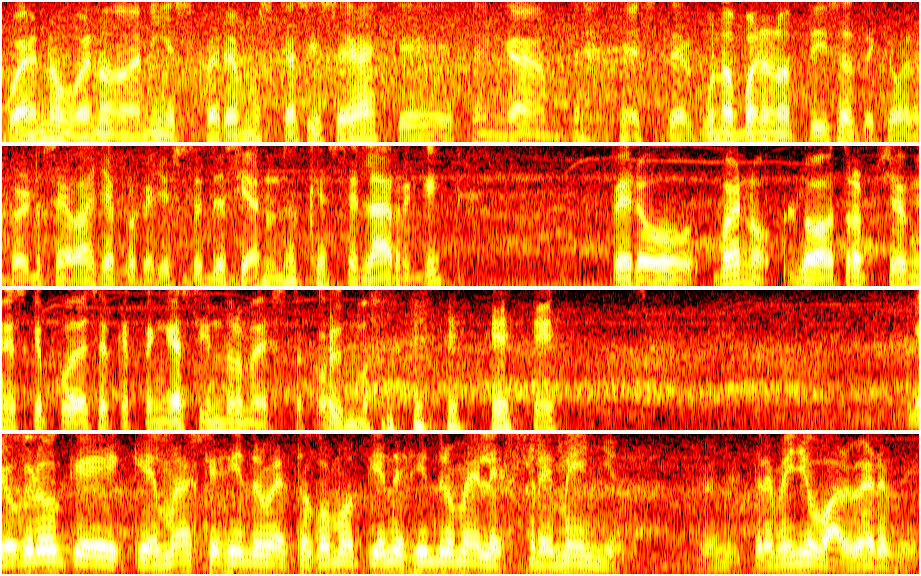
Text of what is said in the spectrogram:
Bueno, bueno, Dani, esperemos que así sea, que tenga este, algunas buenas noticias de que Valverde se vaya, porque yo estoy deseando que se largue. Pero bueno, la otra opción es que puede ser que tenga síndrome de Estocolmo. Yo creo que, que, más que síndrome de Estocolmo tiene síndrome del extremeño, el extremeño Valverde.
